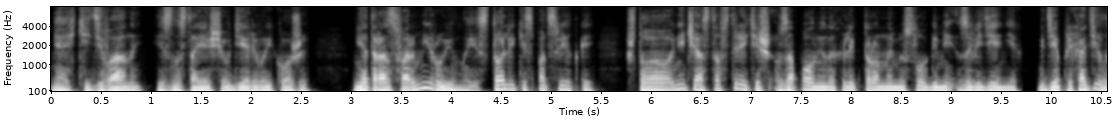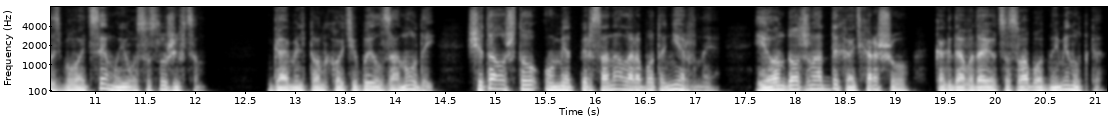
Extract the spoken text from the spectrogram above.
Мягкие диваны из настоящего дерева и кожи, нетрансформируемые столики с подсветкой, что нечасто встретишь в заполненных электронными услугами заведениях, где приходилось бывать Сэму и его сослуживцам. Гамильтон хоть и был занудой, считал, что у медперсонала работа нервная, и он должен отдыхать хорошо, когда выдается свободная минутка.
